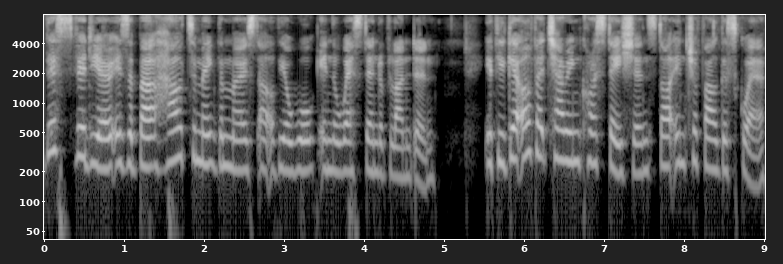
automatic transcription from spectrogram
This video is about how to make the most out of your walk in the West End of London. If you get off at Charing Cross Station, start in Trafalgar Square.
